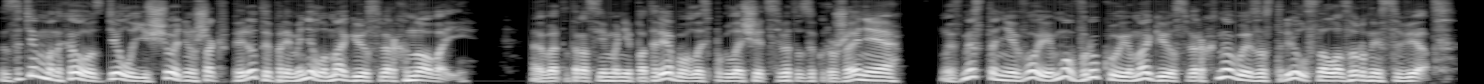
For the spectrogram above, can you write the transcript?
Затем Манхао сделал еще один шаг вперед и применил магию сверхновой. В этот раз ему не потребовалось поглощать свет из окружения. Вместо него ему в руку и магию сверхновой заструился лазурный свет.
